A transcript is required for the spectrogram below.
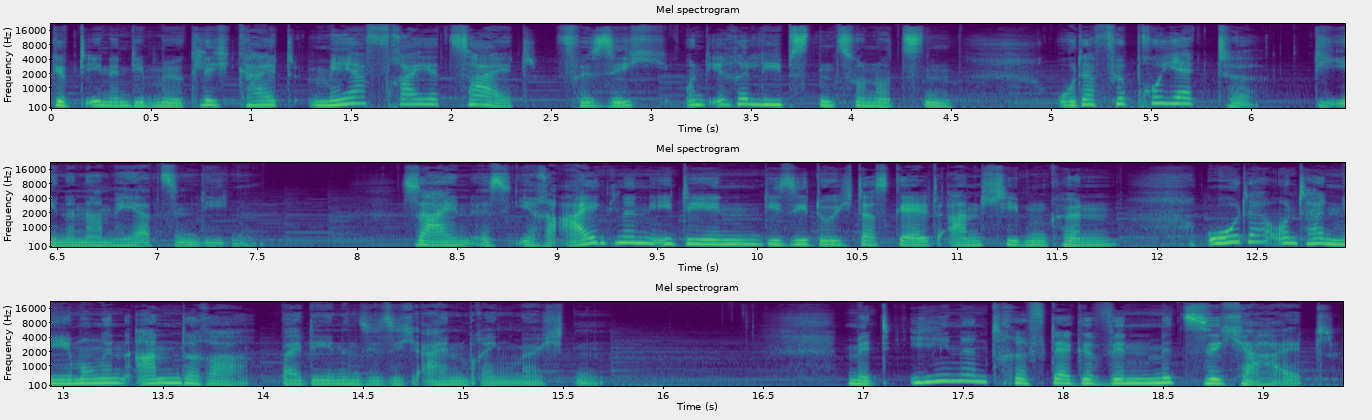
gibt ihnen die Möglichkeit, mehr freie Zeit für sich und ihre Liebsten zu nutzen oder für Projekte, die ihnen am Herzen liegen. Seien es ihre eigenen Ideen, die sie durch das Geld anschieben können, oder Unternehmungen anderer, bei denen sie sich einbringen möchten. Mit ihnen trifft der Gewinn mit Sicherheit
